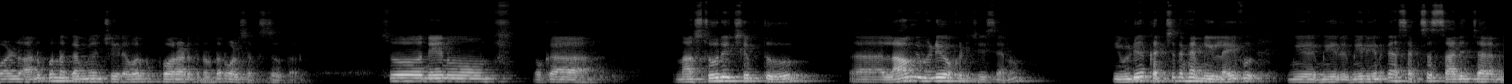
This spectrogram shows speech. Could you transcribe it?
వాళ్ళు అనుకున్న గమ్యం చేరే వరకు పోరాడుతూ ఉంటారు వాళ్ళు సక్సెస్ అవుతారు. సో నేను ఒక నా స్టోరీ చెప్తూ లాంగ్ వీడియో ఒకటి చేశాను. ఈ వీడియో ఖచ్చితంగా మీ లైఫ్ మీ మీరు మీరు కనుక సక్సెస్ సాధించాలని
